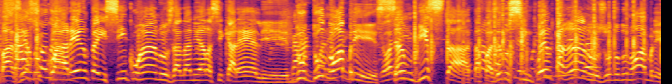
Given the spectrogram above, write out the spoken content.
Fazendo 45 anos a Daniela Sicarelli. Dudu Nobre, Olha aí. sambista. Tá fazendo 50 anos o Dudu Nobre.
